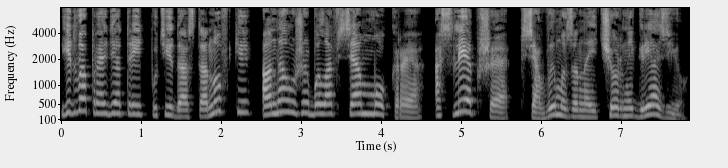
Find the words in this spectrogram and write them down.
Едва пройдя треть пути до остановки, она уже была вся мокрая, ослепшая, вся вымазанная черной грязью.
